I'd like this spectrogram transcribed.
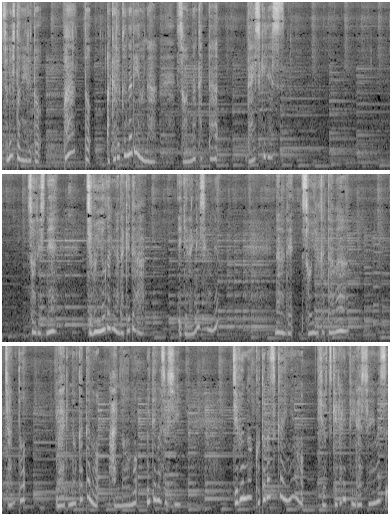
その人がいるとパーッと明るくなるようなそんな方大好きです。そうですね。自分よがりなだけではいけないんですよね。なのでそういう方はちゃんと周りの方の反応も見てますし自分の言葉遣いにも気をつけられていらっしゃいます。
